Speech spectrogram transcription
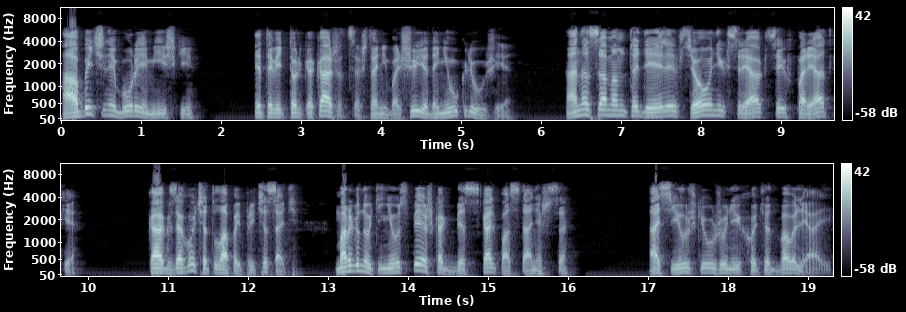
а обычные бурые мишки. Это ведь только кажется, что они большие да неуклюжие. А на самом-то деле все у них с реакцией в порядке. Как захочет лапой причесать, моргнуть и не успеешь, как без скальпа останешься. А силушки уж у них хоть отбавляй.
